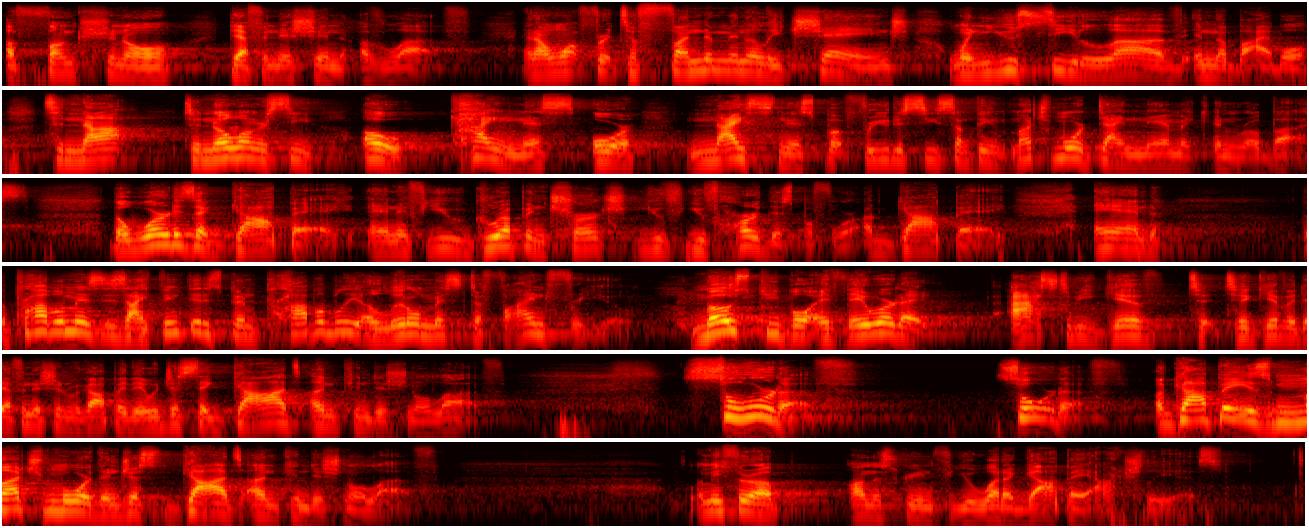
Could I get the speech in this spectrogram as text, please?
a functional definition of love. And I want for it to fundamentally change when you see love in the Bible to not to no longer see oh kindness or niceness but for you to see something much more dynamic and robust. The word is agape and if you grew up in church you've, you've heard this before agape. And the problem is is i think that it's been probably a little misdefined for you. Most people if they were to ask to be give to, to give a definition of agape they would just say god's unconditional love. Sort of. Sort of Agape is much more than just God's unconditional love. Let me throw up on the screen for you what agape actually is.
